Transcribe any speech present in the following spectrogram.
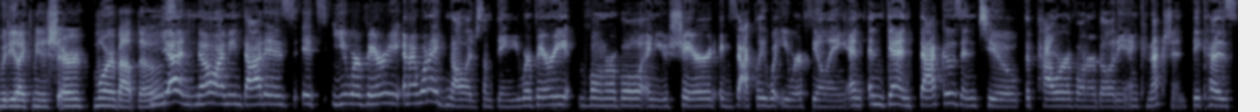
Would you like me to share more about those? Yeah, no, I mean, that is, it's, you were very, and I want to acknowledge something. You were very vulnerable and you shared exactly what you were feeling. And, and again, that goes into the power of vulnerability and connection because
